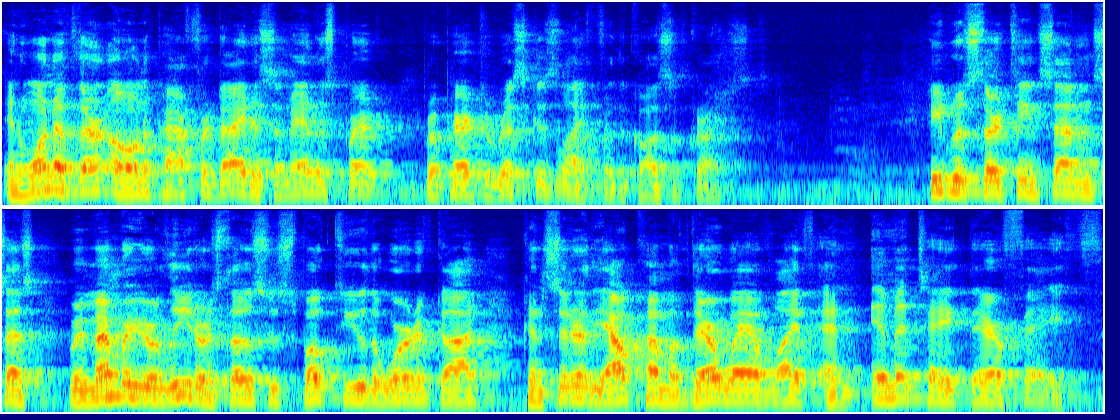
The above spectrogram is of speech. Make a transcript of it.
in one of their own, Epaphroditus, a man who's prepared to risk his life for the cause of Christ. Hebrews 13, 7 says, Remember your leaders, those who spoke to you the word of God. Consider the outcome of their way of life and imitate their faith.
